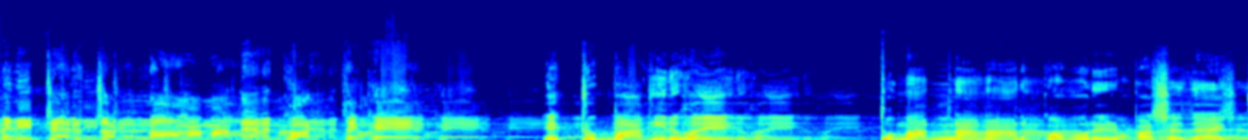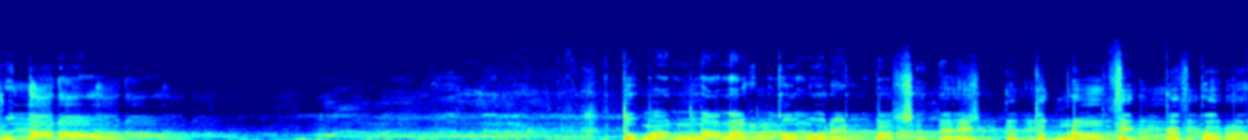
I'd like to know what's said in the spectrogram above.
মিনিটের জন্য আমাদের ঘর থেকে একটু বাহির হয়ে তোমার নানার কবরের পাশে যায়, একটু দাঁড়াও। তোমার নানার কবরের পাশে যায়, একটু তোমরা অপেক্ষা করো।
